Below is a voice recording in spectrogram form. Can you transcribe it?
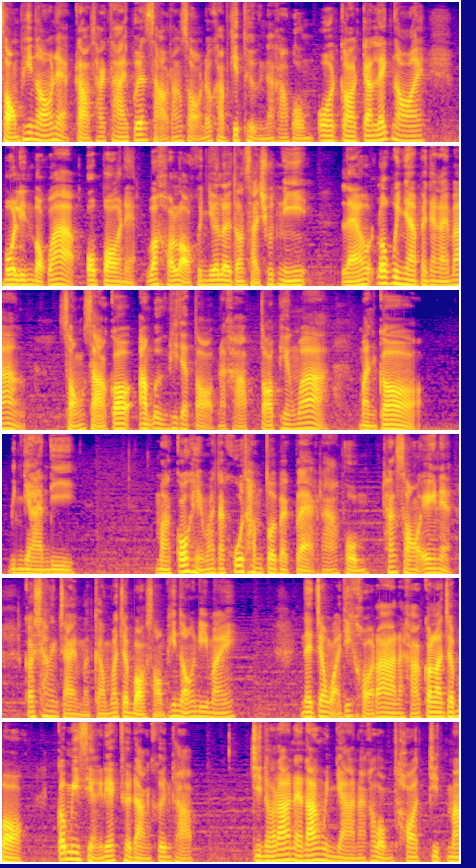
สองพี่น้องเนี่ยกล่าวทักทายเพื่อนสาวทั้งสองด้วยความคิดถึงนะครับผมโอดกอดกันเล็กน้อย โบลินบอกว่าโอปอลเนี่ยว่าเขาหล่อขึ้นเยอะเลยตอนใส่ชุดนี้ แล้วโลกวิญญาณเป็นยังไงบ้างสองสาวก็อ้ำอึ้งที่จะตอบนะครับ ตอบเพียงว่ามันก็วิญญาณดี มาโก้เห็นว่าทั้งคู่ทำตัวแปลกๆนะครับผมทั้งสองเองเนี่ยก็ช่างใจเหมือนกันว่าจะบอกสองพี่น้องดีไหมในจังหวะที่คอร่านะครับกำลังจะบอกก็มีเสียงเรียกเธอดังขึ้นครับ จินโนราในร่างวิญญาณนะครับผมถอดจิตมา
